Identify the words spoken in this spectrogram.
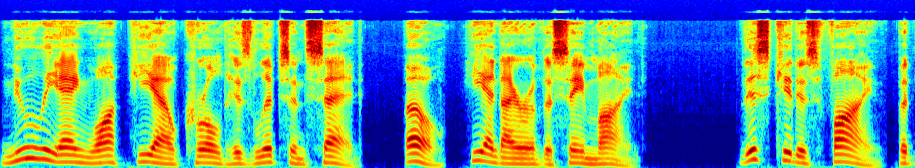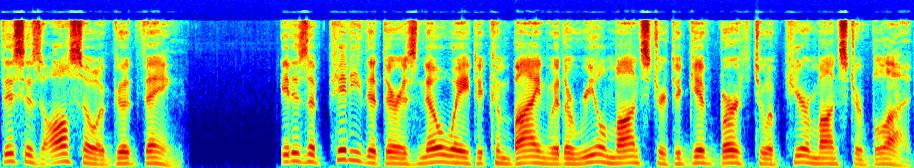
Nu Liang Hua Piao curled his lips and said, Oh, he and I are of the same mind. This kid is fine, but this is also a good thing. It is a pity that there is no way to combine with a real monster to give birth to a pure monster blood.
